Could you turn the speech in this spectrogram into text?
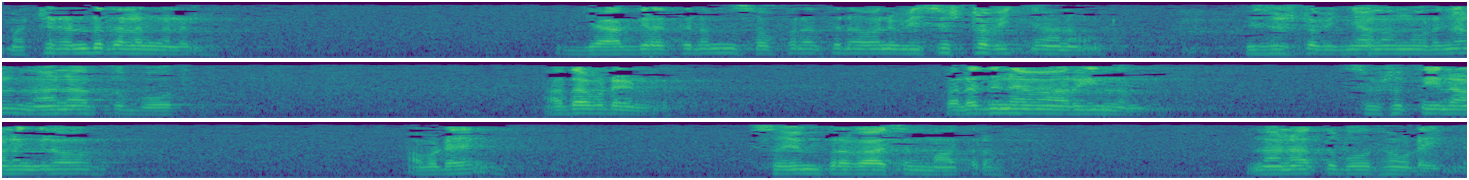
മറ്റു രണ്ട് തലങ്ങളിൽ ജാഗ്രത്തിനും സ്വപ്നത്തിലും അവന് വിശിഷ്ട വിജ്ഞാനമുണ്ട്. വിശിഷ്ട വിജ്ഞാനം എന്ന് പറഞ്ഞാൽ നാനാത്വ ബോധം. അതവിടെയുണ്ട്. പലതിനെ അറിയുന്നുണ്ട്. സുഷുപ്തിയിലാണെങ്കിലോ അവിടെ സ്വയം പ്രകാശം മാത്രം. നാനാത്വ ബോധം അവിടെയില്ല.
